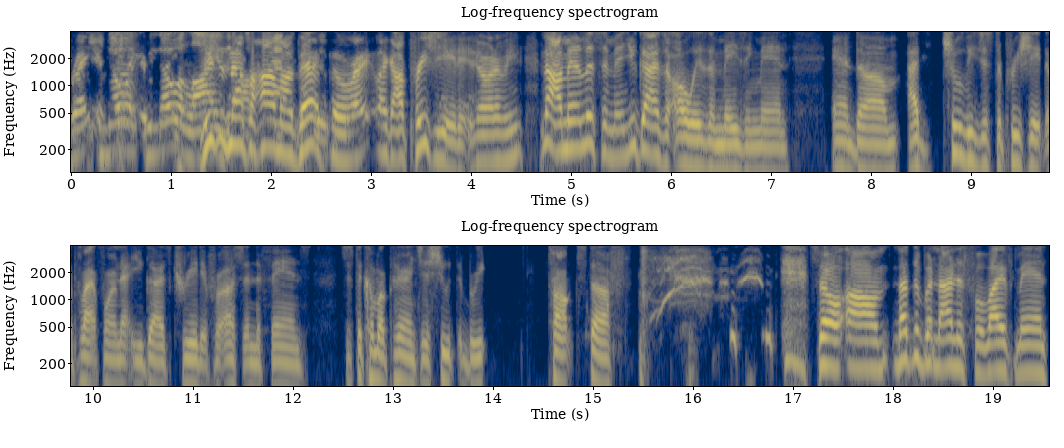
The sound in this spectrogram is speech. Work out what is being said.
Right? You know, you know, a lie. This is not behind my back though, right? Like I appreciate it. You know what I mean? No, man. Listen, man. You guys are always amazing, man. And um, I truly just appreciate the platform that you guys created for us and the fans, just to come up here and just shoot the bre- talk stuff. so um, nothing but Niners for life, man.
